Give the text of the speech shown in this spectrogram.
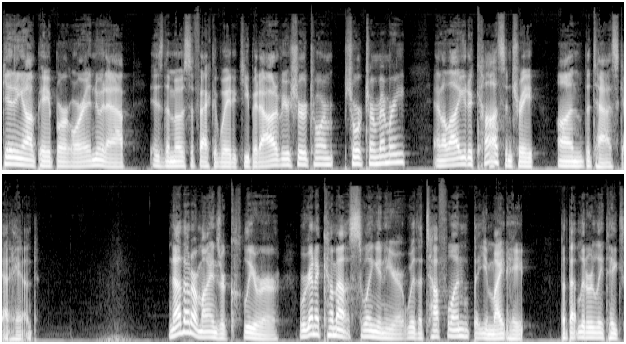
Getting on paper or into an app is the most effective way to keep it out of your short-term short-term memory and allow you to concentrate on the task at hand. Now that our minds are clearer, we're going to come out swinging here with a tough one that you might hate, but that literally takes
